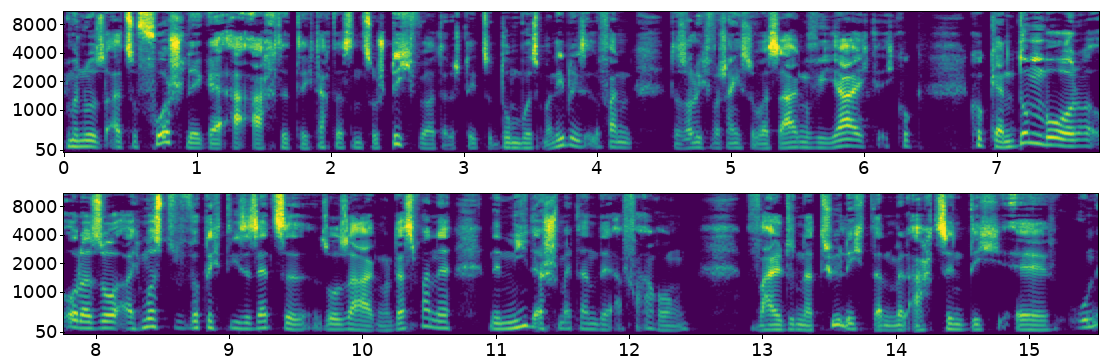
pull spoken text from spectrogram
immer nur so als so Vorschläge erachtete. Ich dachte, das sind so Stichwörter. Da steht so, Dumbo ist mein Lieblingselefant. Da soll ich wahrscheinlich sowas sagen wie, ja, ich, ich guck, guck gern Dumbo oder, oder so. Aber ich musste wirklich diese Sätze so sagen. Und das war eine, eine niederschmetternde Erfahrung, weil du natürlich dann mit 18 dich äh, un,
